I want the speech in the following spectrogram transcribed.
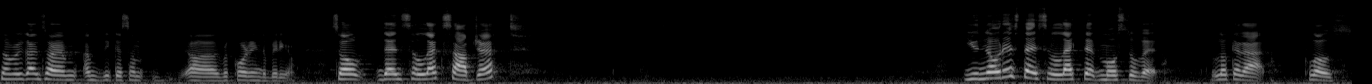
So we're going, sorry, I'm, I'm, because I'm uh, recording the video. So then select subject. You notice that it selected most of it. Look at that, close.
